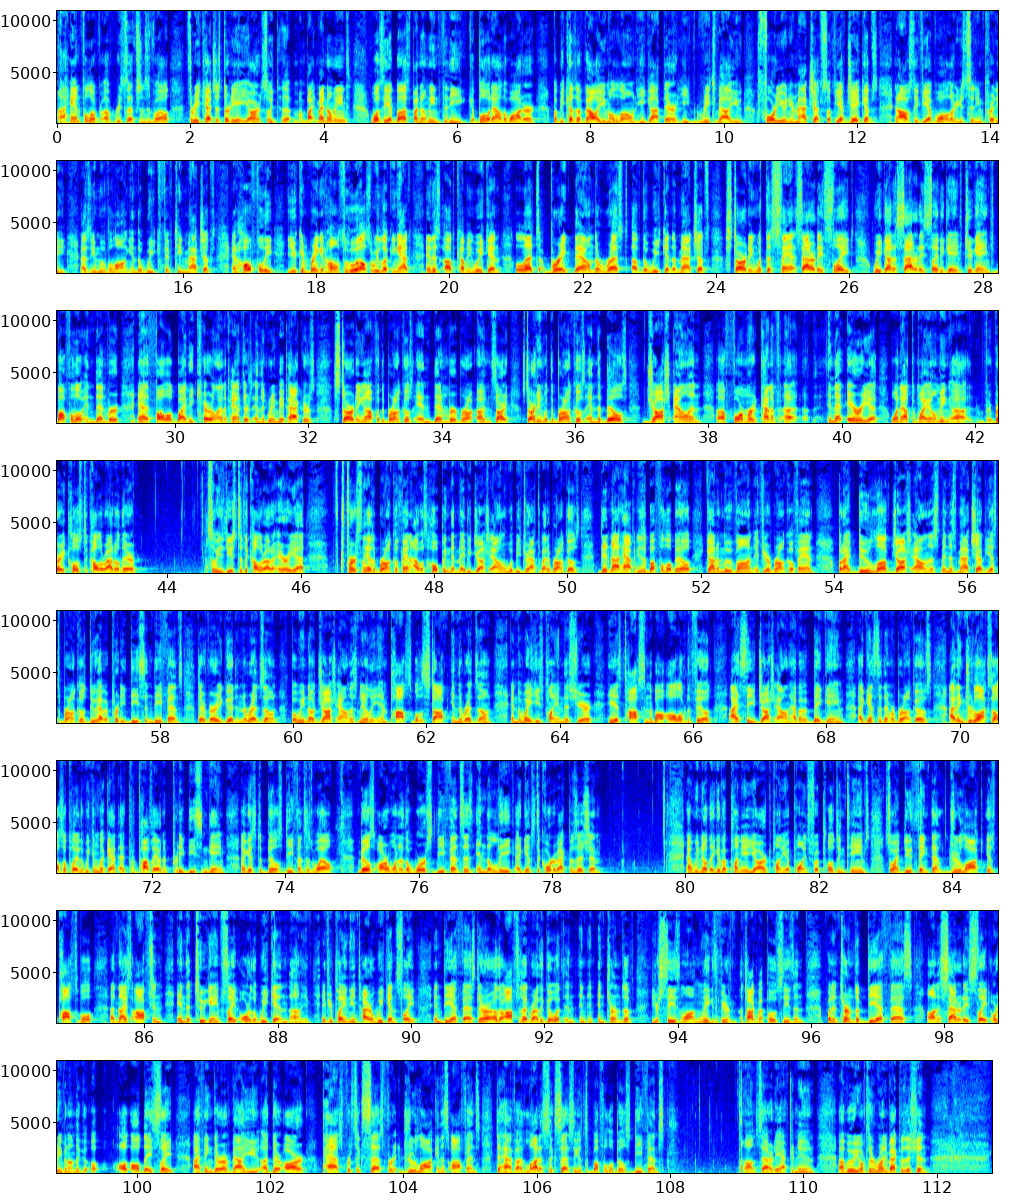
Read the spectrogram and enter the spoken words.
a handful of, of, receptions as well, three catches, 38 yards. So uh, by, by, no means was he a bust. By no means did he blow it out of the water. But because of volume alone, he got there. He reached value for you in your matchups. So if you have Jacobs, and obviously if you have Waller, you're sitting pretty as you move along in the Week 15 matchups. And hopefully you can bring it home. So who else are we looking at in this upcoming weekend? Let's break down the rest of the weekend of matchups, starting with the Saturday slate. We got a Saturday slate of games, two games, Buffalo and Denver, and followed followed by the Carolina Panthers and the Green Bay Packers. Starting off with the Broncos and Denver. Bron- uh, sorry, starting with the Broncos and the Bills. Josh Allen, uh, former kind of uh, in that area, went out to Wyoming, uh, very close to Colorado there. So he's used to the Colorado area personally, as a Bronco fan, I was hoping that maybe Josh Allen would be drafted by the Broncos. Did not happen. He's a Buffalo Bill. Got to move on if you're a Bronco fan. But I do love Josh Allen in this, matchup. Yes, the Broncos do have a pretty decent defense. They're very good in the red zone, but we know Josh Allen is nearly impossible to stop in the red zone. And the way he's playing this year, he is tossing the ball all over the field. I see Josh Allen have a big game against the Denver Broncos. I think Drew Lock is also a player that we can look at, at possibly having a pretty decent game against the Bills defense as well. Bills are one of the worst defenses in the league against the quarterback position. And we know they give up plenty of yards, plenty of points for opposing teams. So I do think that Drew Lock is possible, a nice option in the two game slate or the weekend, um, if, if, you're playing the entire weekend slate in DFS. There are other options I'd rather go with in, in, in terms of your season long leagues if you're talking about postseason. But in terms of DFS on a Saturday slate or even on the all, all day slate, I think there are value, uh, there are paths for success for Drew Lock and this offense to have a lot of success against the Buffalo Bills defense on Saturday afternoon. Uh, moving over to the running back position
